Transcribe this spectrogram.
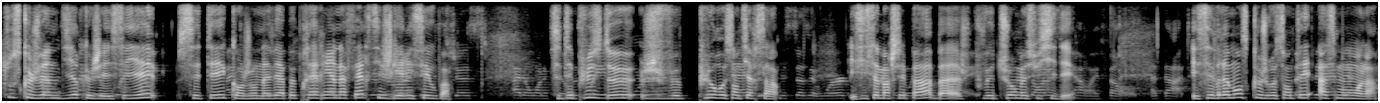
tout ce que je viens de dire que j'ai essayé, c'était quand j'en avais à peu près rien à faire si je guérissais ou pas. C'était plus de je veux plus ressentir ça. Et si ça marchait pas, bah, je pouvais toujours me suicider. Et c'est vraiment ce que je ressentais à ce moment-là.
